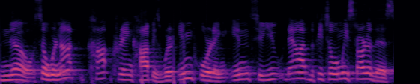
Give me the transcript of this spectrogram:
No, so we're not co- creating copies. We're importing into you now have the feature. So when we started this,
